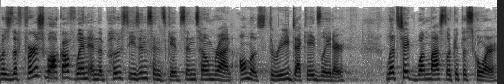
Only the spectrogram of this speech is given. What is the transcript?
was the first walk-off win in the postseason since Gibson's home run, almost three decades later. Let's take one last look at the score.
